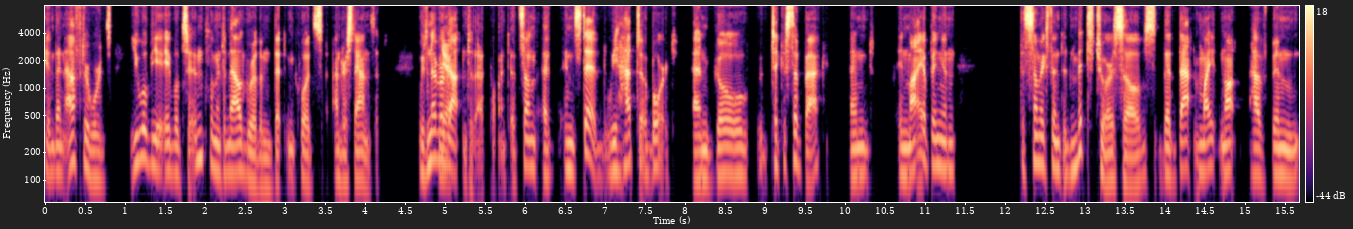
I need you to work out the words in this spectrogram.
And then afterwards, you will be able to implement an algorithm that, in quotes, understands it. We've never yeah. gotten to that point. At some, at, instead, we had to abort and go take a step back. And in my opinion, to some extent admit to ourselves that that might not have been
